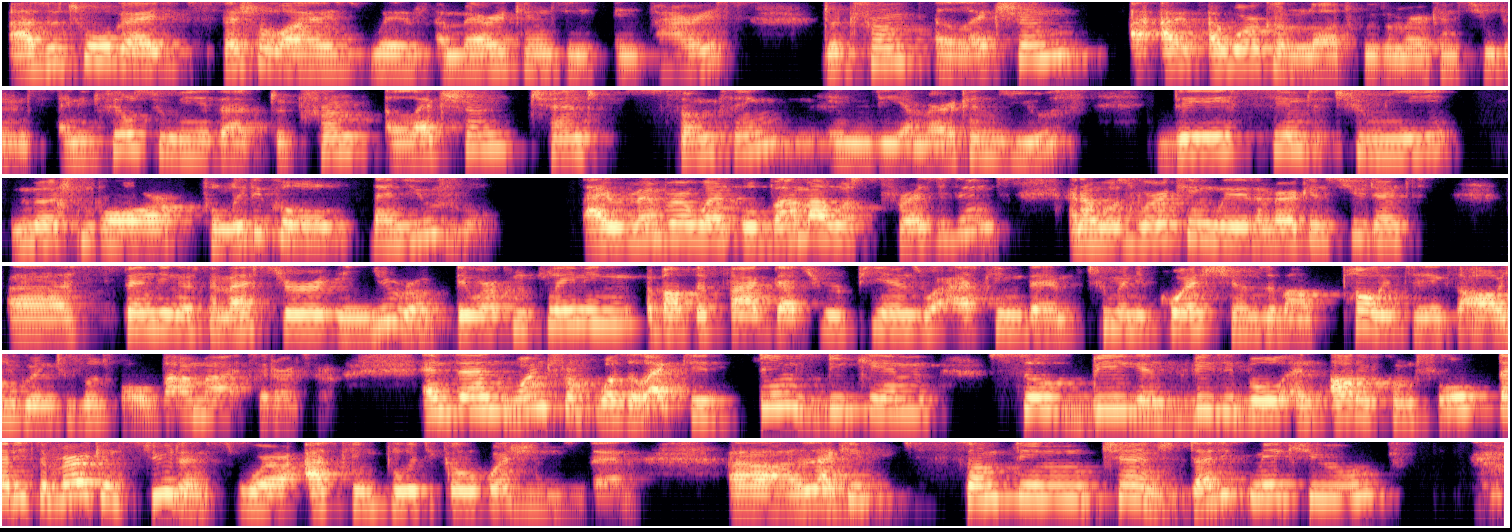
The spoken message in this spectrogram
as a tour guide specialized with Americans in, in Paris, the Trump election, I, I, work a lot with American students, and it feels to me that the Trump election changed something in the American youth. They seemed to me much more political than usual. I remember when Obama was president, and I was working with American students uh, spending a semester in Europe, they were complaining about the fact that Europeans were asking them too many questions about politics. Are you going to vote for Obama, etc., etc. And then when Trump was elected, things became so big and visible and out of control that it's American students were asking political questions. Then, uh, like if something changed, does it make you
